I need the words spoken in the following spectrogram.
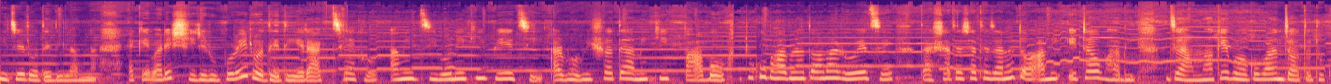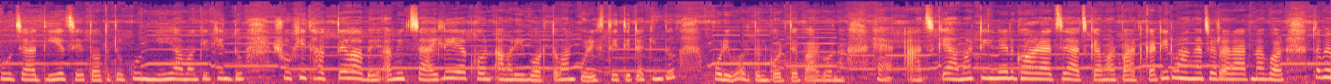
নিচে রোদে দিলাম না, একেবারে সিঁড়ির উপরেই রোদে দিয়ে রাখছি। দেখো, আমি জীবনে কি পেয়েছি আর ভবিষ্যতে আমি কি পাবো? এটুকু ভাবনা তো আমার রয়েছে, তার সাথে সাথে জানো তো আমি এটাও ভাবি যে আমাকে ভগবান যতটুকু যা দিয়েছে ততটুকু নিয়ে আমাকে কিন্তু সুখী থাকতে হবে। আমি চাইলেই এখন আমার এই বর্তমান পরিস্থিতিটা কিন্তু পরিবর্তন করতে পারব না। হ্যাঁ আজকে আমার টিনের ঘর আছে, আজকে আমার পাটকাঠির ভাঙাচোরা রান্নাঘর, তবে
